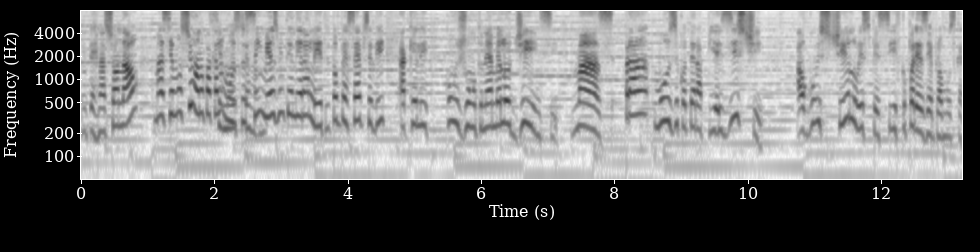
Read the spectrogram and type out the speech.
internacional, mas se emocionam com aquela se música, sem mesmo entender a letra. Então percebe-se ali aquele conjunto, né, a melodia em si. Mas para musicoterapia existe algum estilo específico, por exemplo, a música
